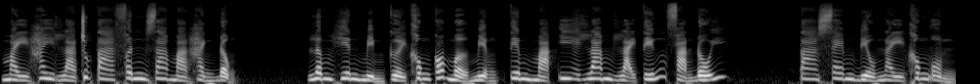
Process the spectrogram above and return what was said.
Mày hay là chúng ta phân ra mà hành động. Lâm Hiên mỉm cười không có mở miệng tiêm mà y lam lại tiếng phản đối. Ta xem điều này không ổn.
